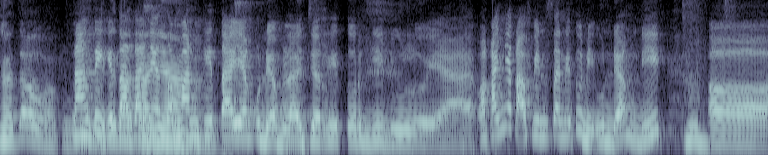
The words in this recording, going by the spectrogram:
Nggak tahu aku. Nanti kita, tanya, teman kita yang udah belajar liturgi dulu ya. Makanya Kak Vincent itu diundang di eh,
